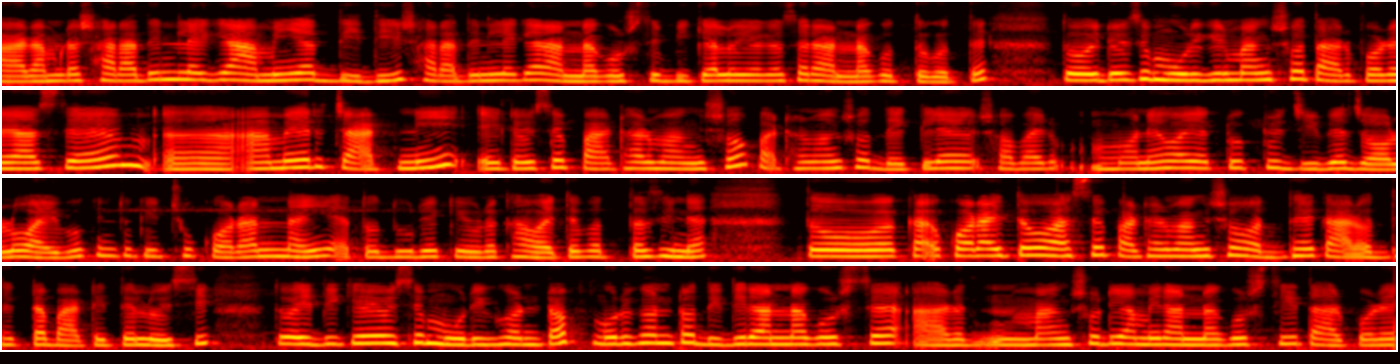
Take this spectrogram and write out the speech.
আর আমরা সারাদিন লেগে আমি আর দিদি সারাদিন লেগে রান্না করছি, বিকাল হয়ে গেছে রান্না করতে করতে। তো ওইটা হচ্ছে মুরগির মাংস, তারপরে আছে আমের চাটনি, এটা হচ্ছে পাঠার মাংস। পাঠার মাংস দেখলে সবার মনে হয় একটু একটু জিভে জলও আইব, কিন্তু কিছু করার নাই, এত দূরে কেউরে খাওয়াইতে পারতাছি না। তো কড়াইতেও আছে পাঠার মাংস অর্ধেক আর অর্ধেকটা বাটিতে লইছি। তো এদিকে হয়েছে মুড়ি ঘন্ট মুড়ি দিদি রান্না করছে আর মাংসটি আমি রান্না করছি, তারপরে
